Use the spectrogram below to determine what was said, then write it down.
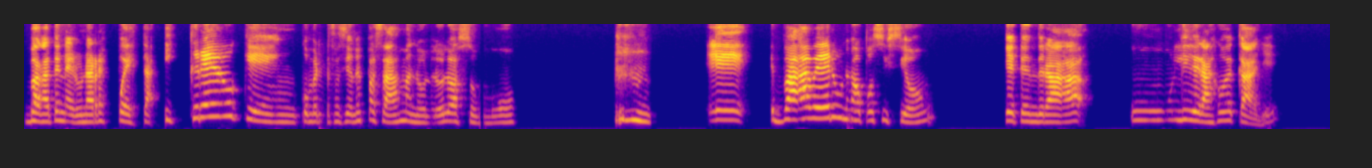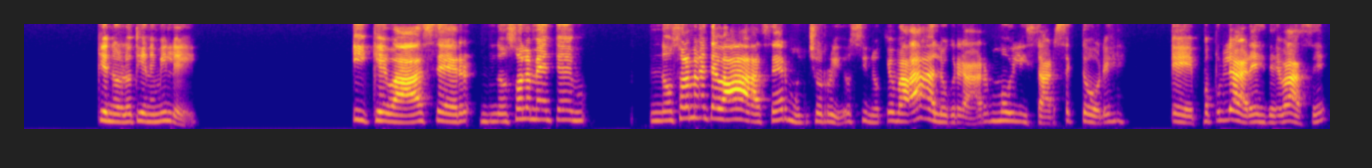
van a tener una respuesta. Y creo que en conversaciones pasadas Manolo lo asomó. Eh, va a haber una oposición que tendrá un liderazgo de calle que no lo tiene mi ley y que va a hacer no solamente no solamente va a hacer mucho ruido, sino que va a lograr movilizar sectores eh, populares de base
